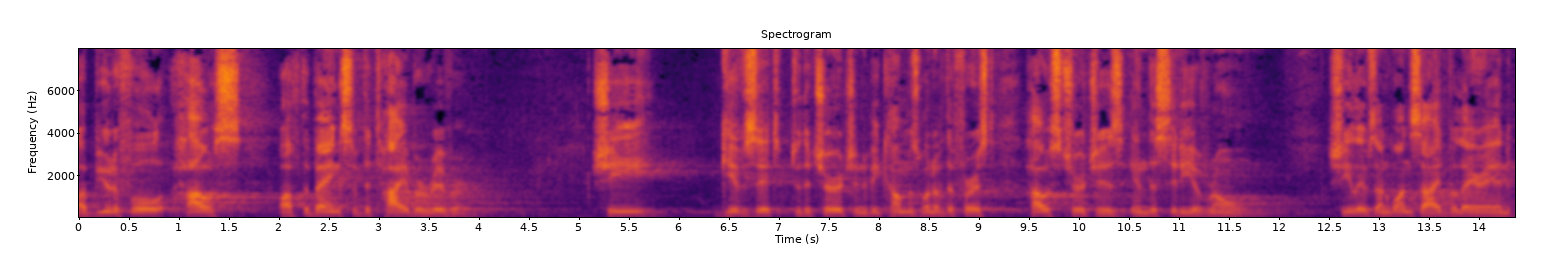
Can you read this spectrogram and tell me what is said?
a beautiful house off the banks of the Tiber River. She gives it to the church and becomes one of the first house churches in the city of Rome. She lives on one side, Valerian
